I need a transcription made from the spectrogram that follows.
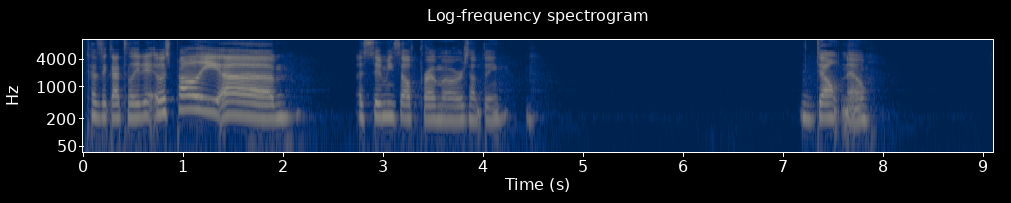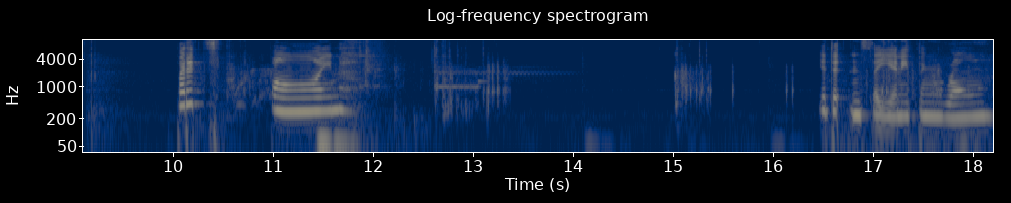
Because it got deleted. It was probably um assuming self promo or something. Don't know. But it's fine. You didn't say anything wrong.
